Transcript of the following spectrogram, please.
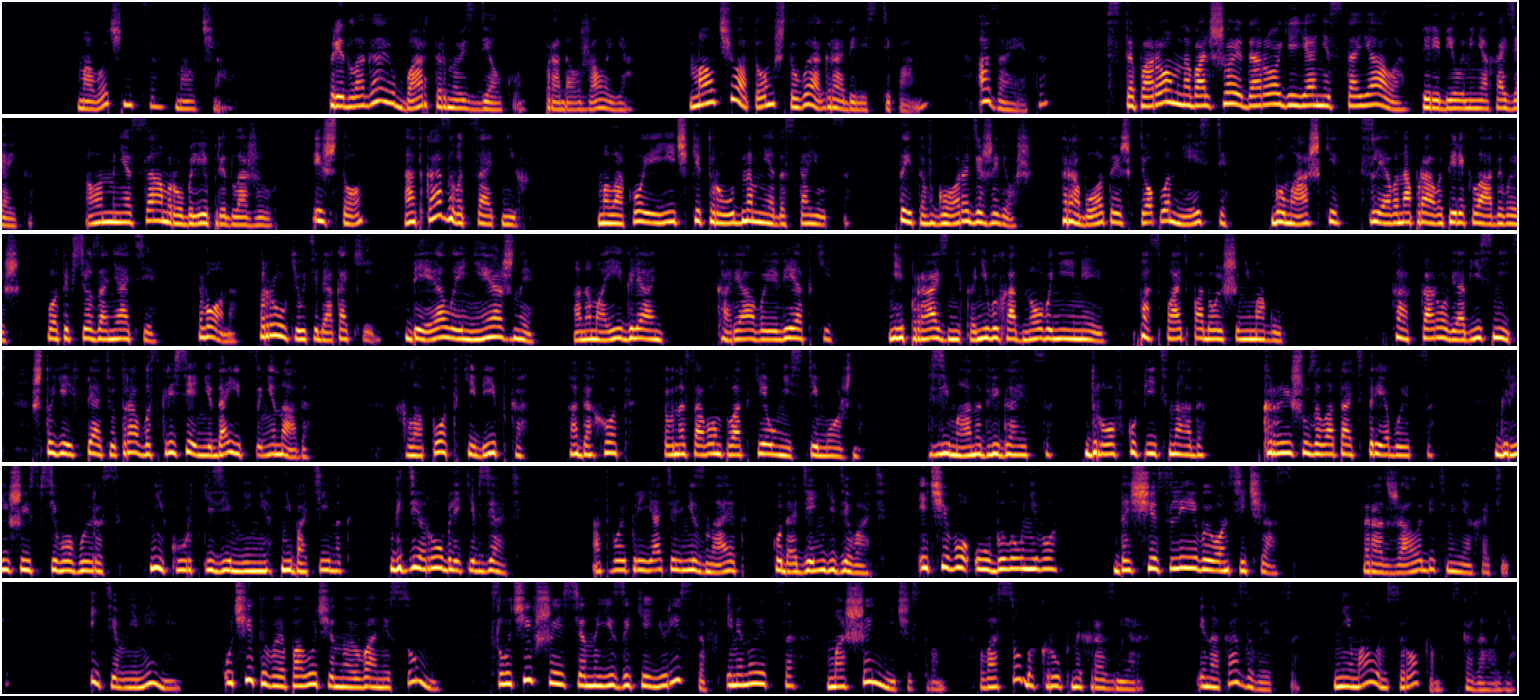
Молочница молчала. «Предлагаю бартерную сделку», — продолжала я. «Молчу о том, что вы ограбили Степана. А за это...» «С топором на большой дороге я не стояла», — перебила меня хозяйка. «Он мне сам рубли предложил. И что, отказываться от них? Молоко и яички трудно мне достаются. Ты-то в городе живешь, работаешь в теплом месте, Бумажки слева направо перекладываешь. Вот и все занятие. Вон, руки у тебя какие. Белые, нежные. А на мои глянь. Корявые ветки. Ни праздника, ни выходного не имею. Поспать подольше не могу. Как корове объяснить, что ей в пять утра в воскресенье доиться не надо? Хлопот, кибитка, а доход в носовом платке унести можно. Зима надвигается, дров купить надо, крышу залатать требуется. Гриша из всего вырос, ни куртки зимней нет, ни ботинок. Где рублики взять? А твой приятель не знает, куда деньги девать. И чего убыло у него? Да счастливый он сейчас. Разжалобить меня хотите. И тем не менее, учитывая полученную вами сумму, случившееся на языке юристов именуется мошенничеством в особо крупных размерах и наказывается немалым сроком, сказала я.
